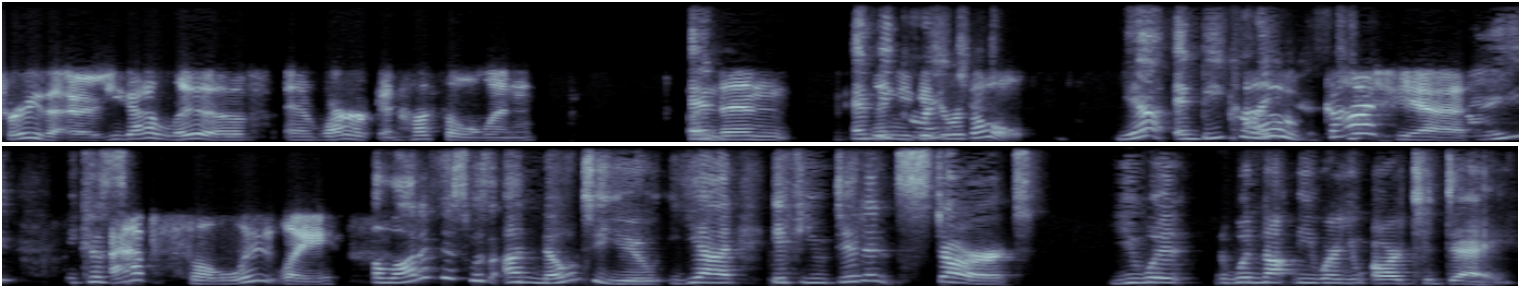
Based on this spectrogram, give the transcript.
true though. You got to live and work and hustle and and, and then and then you courageous. get your result. Yeah, and be oh, courageous. Oh gosh, yes. Right? Because absolutely. A lot of this was unknown to you, yet if you didn't start, you would would not be where you are today.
